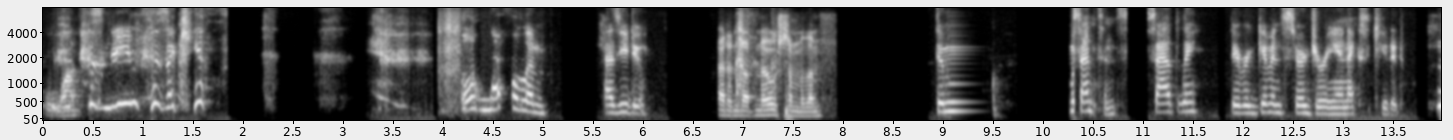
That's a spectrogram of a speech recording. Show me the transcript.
what? His name is Akil. Old Nephilim, as you do. I did not know some of them. The m- sentence. Sadly, they were given surgery and executed.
